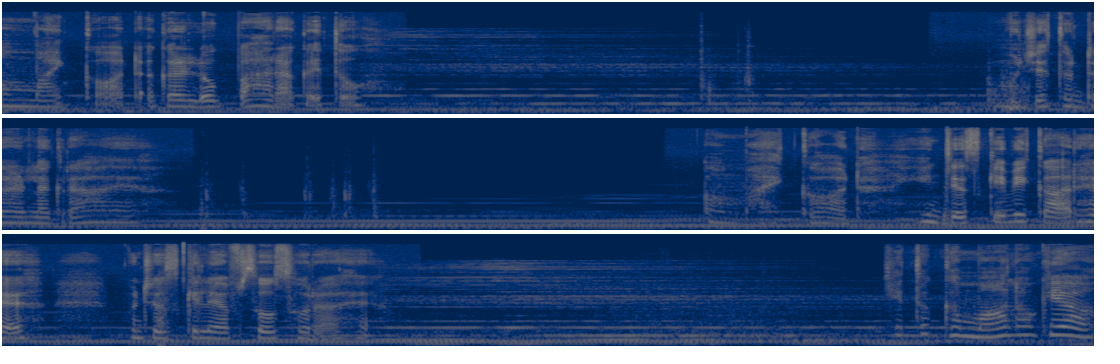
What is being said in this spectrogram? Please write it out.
ओह माय गॉड अगर लोग बाहर आ गए तो? मुझे तो डर लग रहा है। ओह माय गॉड ये जिसकी भी कार है मुझे उसके लिए अफसोस हो रहा है। ये तो कमाल हो गया।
